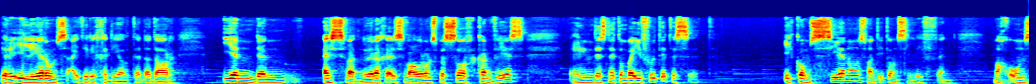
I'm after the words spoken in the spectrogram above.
Here U leer ons uit hierdie gedeelte dat daar een ding is wat nodig is waaroor ons besorg kan wees en dis net om by u voete te sit. U kom seën ons want u het ons lief en mag ons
